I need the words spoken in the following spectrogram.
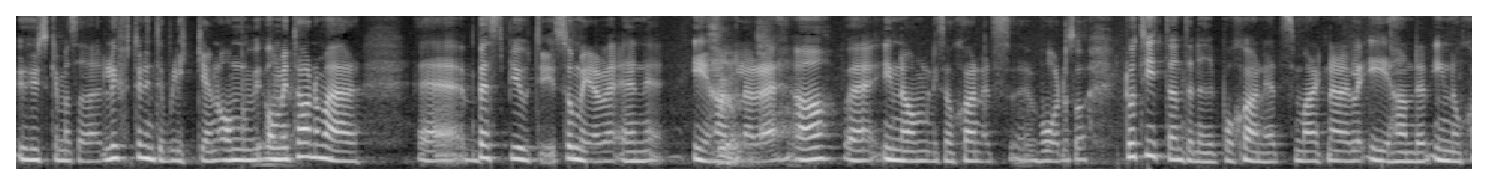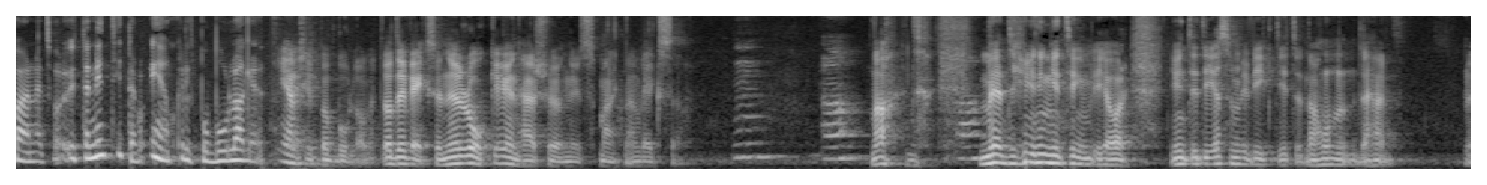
hur ska man säga, lyfter inte blicken. Om, om vi tar de här eh, Best Beauty som är en e-handlare ja, eh, inom liksom skönhetsvård och så. Då tittar inte ni på skönhetsmarknaden eller e-handeln inom skönhetsvård utan ni tittar på enskilt på bolaget? Enskilt på bolaget och det växer. Nu råkar ju den här skönhetsmarknaden växa. Mm. Ja. ja. Men det är ju ingenting vi har. Det är inte det som är viktigt. När hon, det här, eh,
